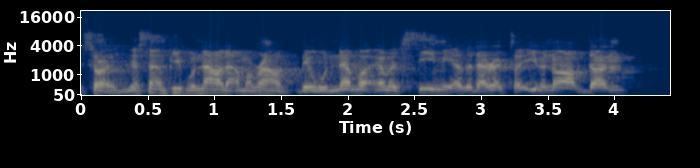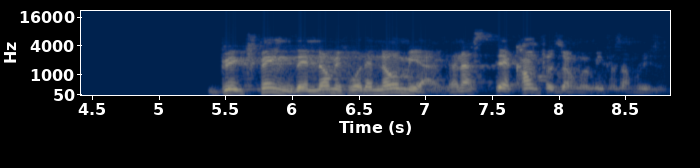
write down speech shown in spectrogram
sorry, there's certain people now that I'm around, they will never ever see me as a director, even though I've done big things. They know me for what they know me as, and that's their comfort zone with me for some reason.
